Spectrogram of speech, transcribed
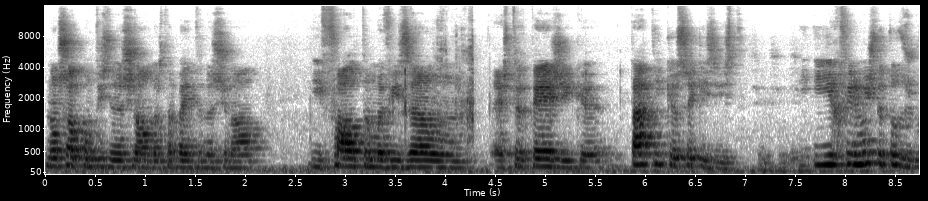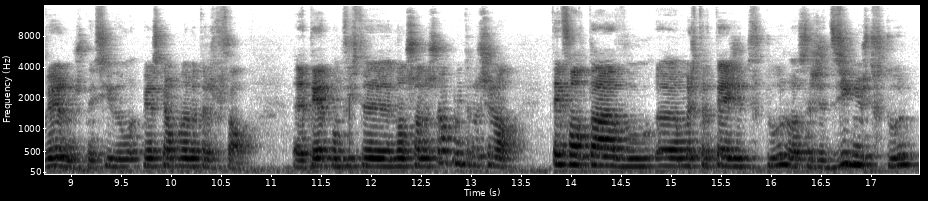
não só do ponto de vista nacional, mas também internacional, e falta uma visão estratégica, tática, eu sei que existe. Sim, sim, sim. E, e refiro-me isto a todos os governos, tem sido, penso que é um problema transversal até do ponto de vista não só nacional como internacional. Tem faltado uh, uma estratégia de futuro, ou seja, desígnios de futuro,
